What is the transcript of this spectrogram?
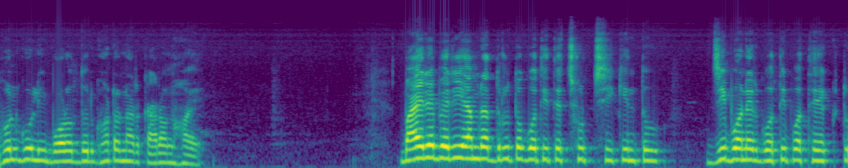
ভুলগুলি বড় দুর্ঘটনার কারণ হয়। বাইরে বেরিয়ে আমরা দ্রুত গতিতে ছুটছি, কিন্তু জীবনের গতিপথে একটু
